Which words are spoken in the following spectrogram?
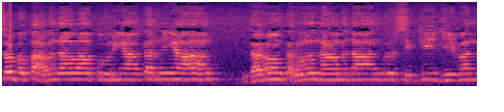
ਸੁਭ ਭਾਵਨਾਵਾਂ ਪੂਰੀਆਂ ਕਰਨੀਆਂ। ਦਰੋਂ ਘਰੋਂ ਨਾਮਦਾਨ ਗੁਰ ਸਿੱਖੀ ਜੀਵਨ,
